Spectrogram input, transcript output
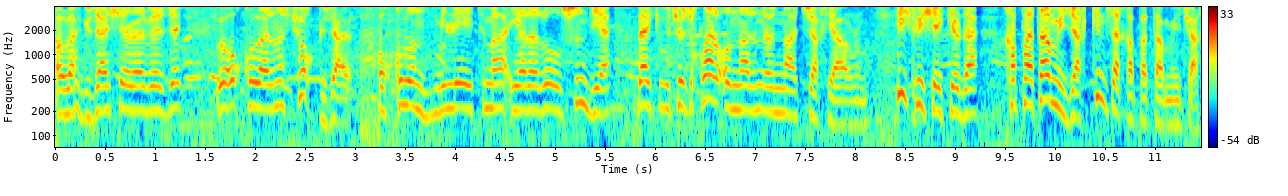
Allah güzel şeyler verecek ve okullarınız çok güzel. Okulun milli eğitime yararı olsun diye belki bu çocuklar onların önünü açacak yavrum. Hiçbir şekilde kapatamayacak, kimse kapatamayacak.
